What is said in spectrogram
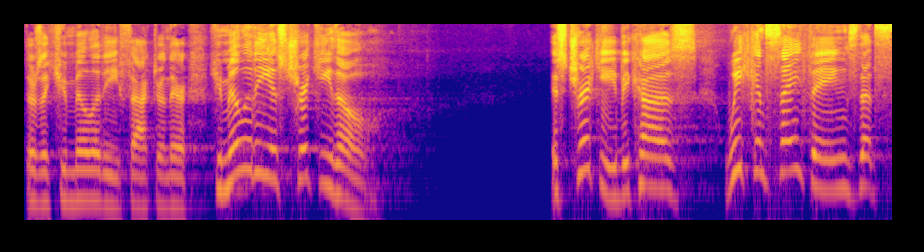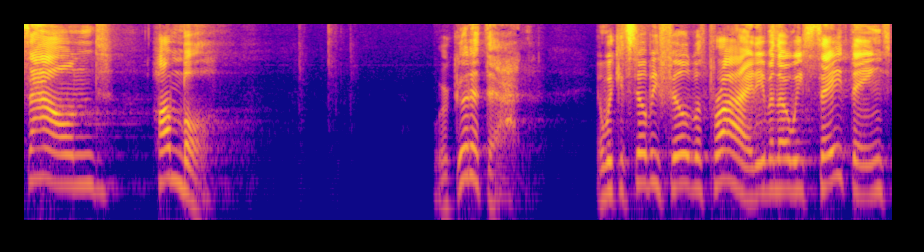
There's a humility factor in there. Humility is tricky, though. It's tricky because we can say things that sound humble. We're good at that. And we can still be filled with pride, even though we say things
